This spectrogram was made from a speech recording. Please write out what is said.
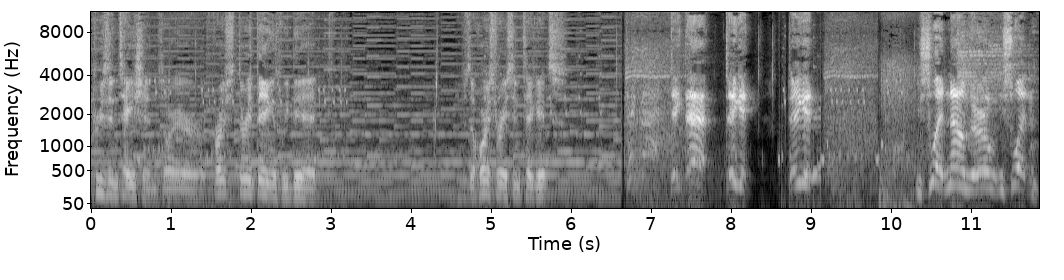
presentations or first three things we did. It was the horse racing tickets. Take that! Take that! Take it! Take it! You sweating now, girl. You sweating.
